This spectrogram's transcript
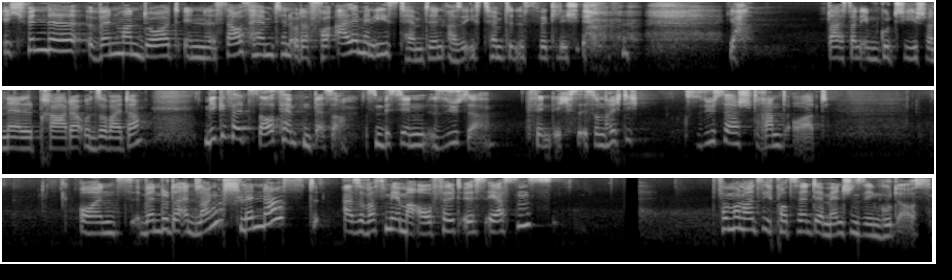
Ich finde, wenn man dort in Southampton oder vor allem in East Hampton, also East Hampton ist wirklich, ja, da ist dann eben Gucci, Chanel, Prada und so weiter. Mir gefällt Southampton besser. Ist ein bisschen süßer, finde ich. Es ist so ein richtig süßer Strandort. Und wenn du da entlang schlenderst, also was mir immer auffällt, ist erstens, 95 Prozent der Menschen sehen gut aus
